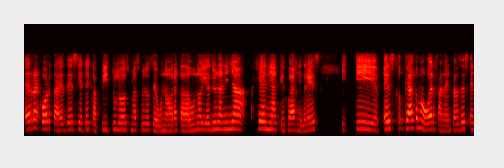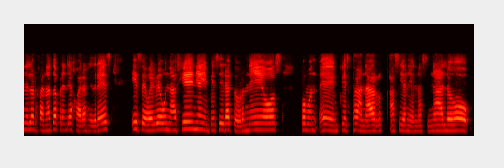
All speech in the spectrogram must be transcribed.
es re corta, es de siete capítulos, más o menos de una hora cada uno, y es de una niña genia que juega ajedrez y, y es, queda como huérfana. Entonces, en el orfanato aprende a jugar ajedrez y se vuelve una genia y empieza a ir a torneos, como eh, empieza a ganar así a nivel nacional, luego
